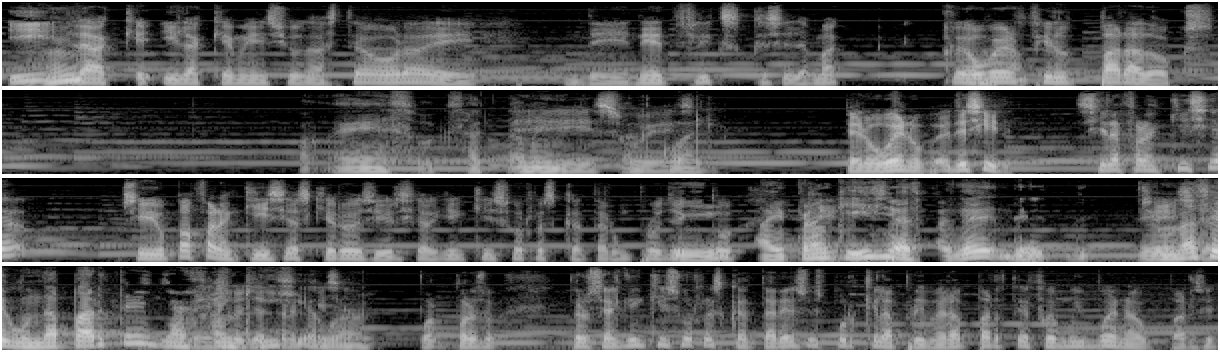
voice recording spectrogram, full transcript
y, la que, y la que mencionaste ahora de, de Netflix, que se llama Cloverfield Paradox. Eso, exactamente. Eso es. Pero bueno, es decir, si la franquicia si dio para franquicias, quiero decir, si alguien quiso rescatar un proyecto. Sí, hay franquicias, después de, una segunda parte ya es franquicia, por, eso. Pero si alguien quiso rescatar eso es porque la primera parte fue muy buena, parce.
